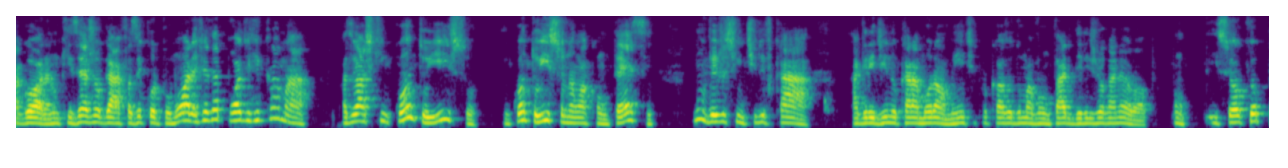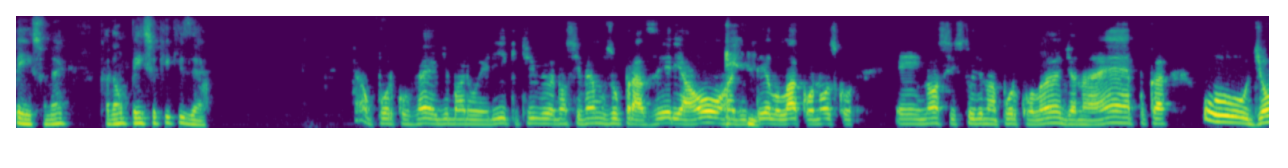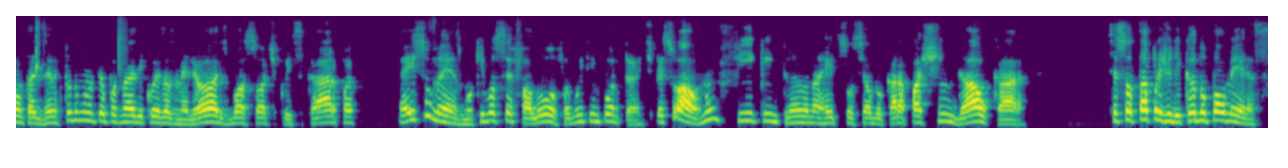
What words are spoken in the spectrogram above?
agora, não quiser jogar, fazer corpo mole, a gente até pode reclamar. Mas eu acho que enquanto isso, enquanto isso não acontece, não vejo sentido ficar agredindo o cara moralmente por causa de uma vontade dele de jogar na Europa. Bom, isso é o que eu penso, né? Cada um pensa o que quiser. É o porco velho de Barueri, que tive, nós tivemos o prazer e a honra de tê-lo lá conosco em nosso estúdio na Porcolândia na época. O John tá dizendo que todo mundo tem oportunidade de coisas melhores, boa sorte pro Scarpa. É isso mesmo, o que você falou foi muito importante. Pessoal, não fica entrando na rede social do cara para xingar o cara. Você só tá prejudicando o Palmeiras.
